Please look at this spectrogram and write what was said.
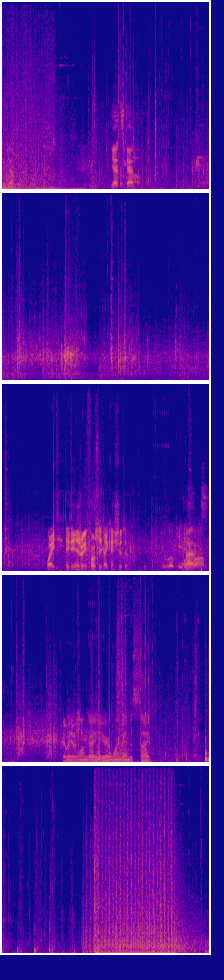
Good job. yeah, it's again. Oh. Wait, they didn't reinforce it. I can shoot him. You located a Nice. bomb. Yeah, wait, There's there's one guy here, one guy in the site. Oh.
